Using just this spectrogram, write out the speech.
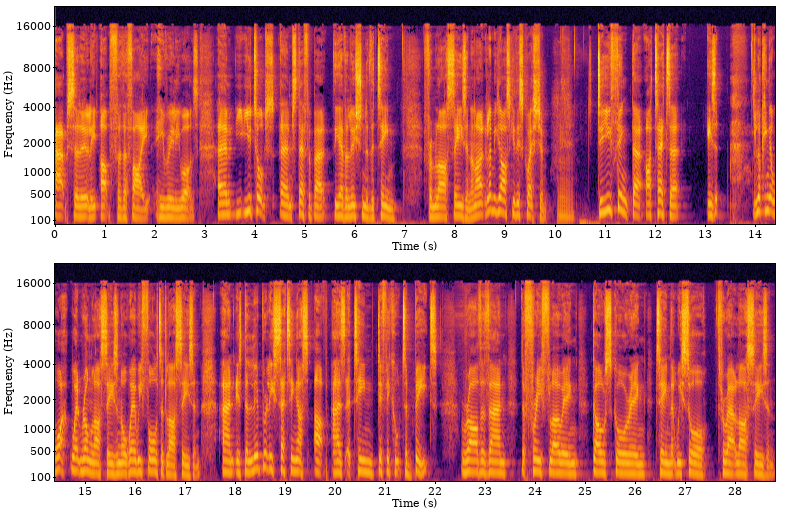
absolutely up for the fight. He really was. Um, you, you, talked, um, Stef, about the evolution of the team from last season, and I, let me ask you this question: mm. Do you think that Arteta is looking at what went wrong last season or where we faltered last season and is deliberately setting us up as a team difficult to beat rather than the free flowing, goal scoring team that we saw throughout last season?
